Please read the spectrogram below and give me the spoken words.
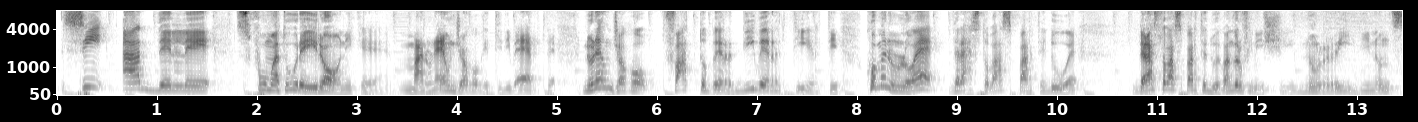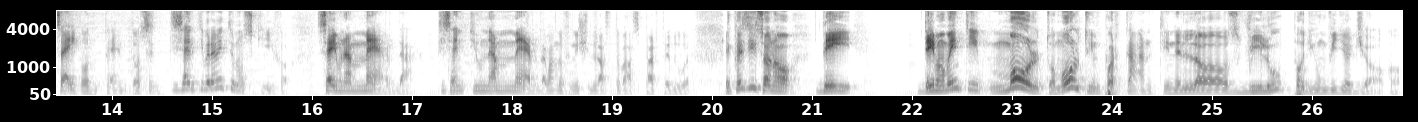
sì ha delle sfumature ironiche, ma non è un gioco che ti diverte. Non è un gioco fatto per divertirti, come non lo è The Last of Us Parte 2. The Last of Us Parte 2, quando lo finisci, non ridi, non sei contento, ti senti veramente uno schifo. Sei una merda. Ti senti una merda quando finisci The Last of Us Parte 2. E questi sono dei, dei momenti molto, molto importanti nello sviluppo di un videogioco,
